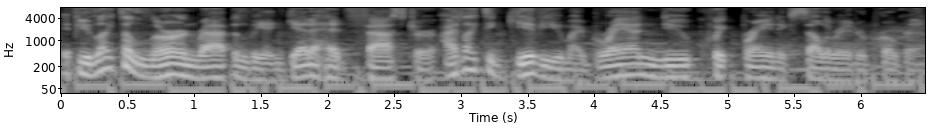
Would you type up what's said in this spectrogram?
If you'd like to learn rapidly and get ahead faster, I'd like to give you my brand new Kwik Brain Accelerator program.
